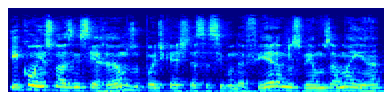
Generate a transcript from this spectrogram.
E com isso nós encerramos o podcast dessa segunda-feira. Nos vemos amanhã.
